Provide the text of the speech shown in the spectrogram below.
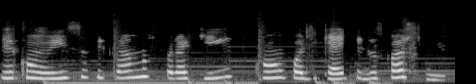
E com isso ficamos por aqui com o podcast dos coxinhos.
